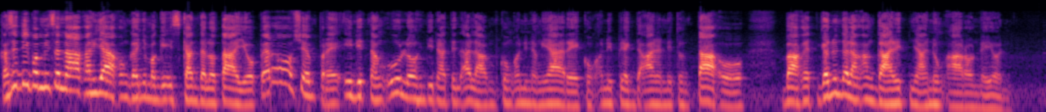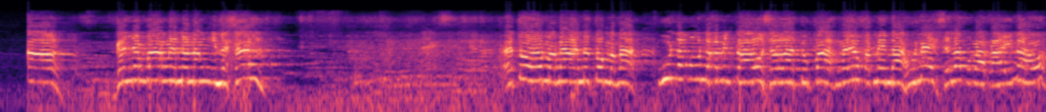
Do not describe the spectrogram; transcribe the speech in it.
Kasi di ba minsan nakakahiya kung ganyan mag iskandalo tayo, pero syempre, init ng ulo, hindi natin alam kung ano nangyari, kung ano yung pinagdaanan nitong tao, bakit ganun na lang ang galit niya nung araw na yon. Ah, ganyan ba ang ano ng inasal? Ito ah, mga ano to, mga unang-una kaming tao, sarado pa. Ngayon kami nahuli, sila kumakain na oh.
